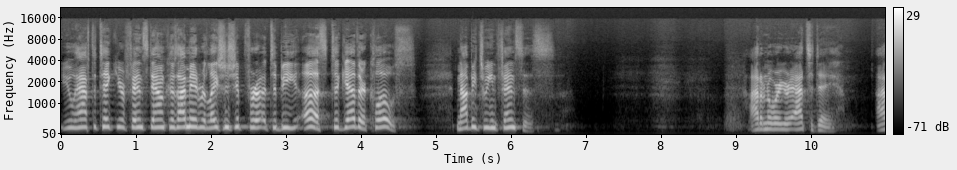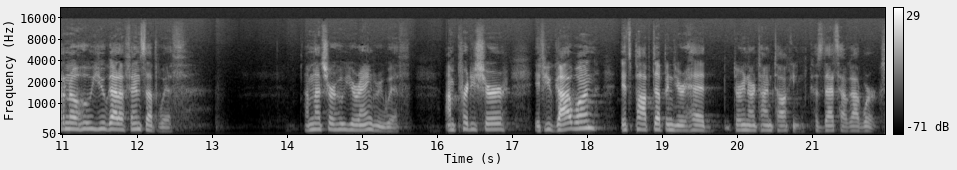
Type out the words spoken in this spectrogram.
You have to take your fence down because I made relationship for to be us together, close, not between fences. I don't know where you're at today. I don't know who you got a fence up with. I'm not sure who you're angry with. I'm pretty sure if you got one, it's popped up into your head during our time talking because that's how God works.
